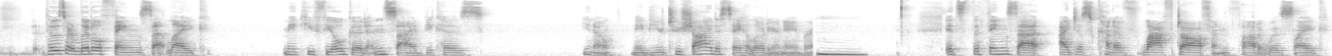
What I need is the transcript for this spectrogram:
th- those are little things that like make you feel good inside because you know, maybe you're too shy to say hello to your neighbor. Mm. It's the things that I just kind of laughed off and thought it was like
